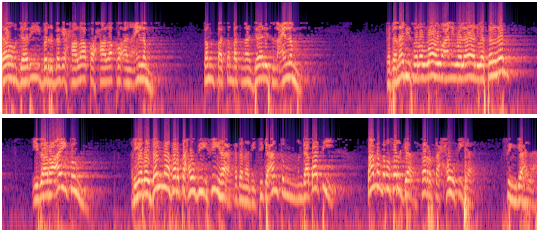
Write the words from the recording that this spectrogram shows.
jauh dari berbagai halaqah-halaqah al-ilm. Tempat-tempat majalisul ilm. Kata Nabi sallallahu alaihi wasallam, "Idza ra'aitum riyadul jannah fartahu bi fiha." Kata Nabi, jika antum mendapati taman-taman surga, fartahu fiha. Singgahlah.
